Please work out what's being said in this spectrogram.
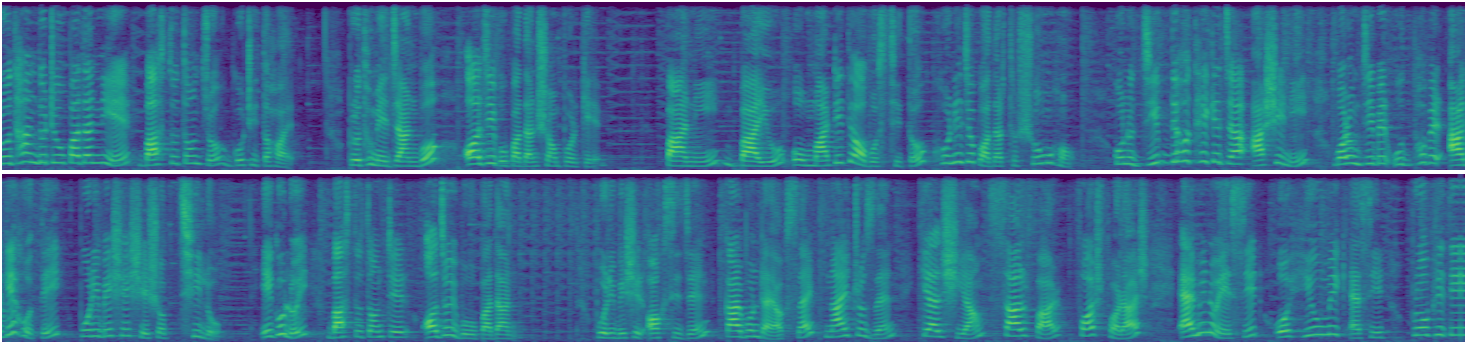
প্রধান দুটি উপাদান নিয়ে বাস্তুতন্ত্র গঠিত হয়। প্রথমে জানব অজীব উপাদান সম্পর্কে। পানি, বায়ু ও মাটিতে অবস্থিত খনিজ পদার্থসমূহ। কোনো জীবদেহ থেকে যা আসেনি, বরং জীবের উদ্ভবের আগে হতেই পরিবেশে সেসব ছিল। এগুলোই বাস্তুতন্ত্রের অজৈব উপাদান। পরিবেশের oxygen, carbon dioxide, nitrogen, calcium, sulphur, phosphorus, amino acid ও হিউমিক অ্যাসিড প্রভৃতি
